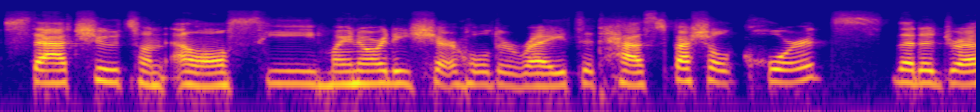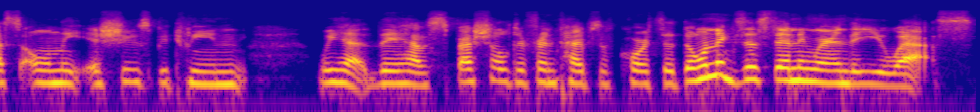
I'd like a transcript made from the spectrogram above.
statutes on LLC minority shareholder rights. It has special courts that address only issues between we have they have special different types of courts that don't exist anywhere in the US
